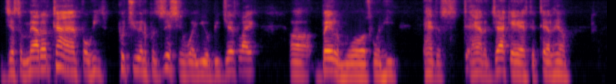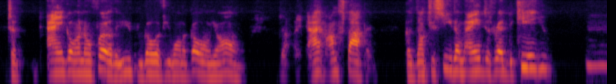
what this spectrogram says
It's just a matter of time for he put you in a position where you'll be just like uh, Balaam was when he had to had a jackass to tell him to I ain't going no further. You can go if you want to go on your own. I, I'm stopping. Because don't you see them angels ready to kill you? Mm-hmm.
